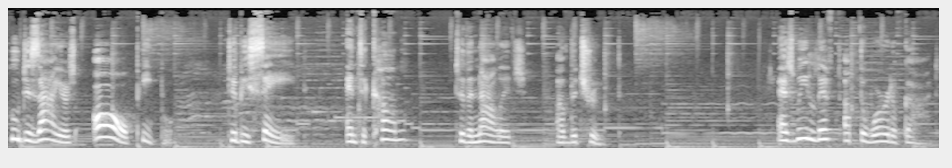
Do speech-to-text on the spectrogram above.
who desires all people to be saved and to come to the knowledge of the truth. As we lift up the Word of God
